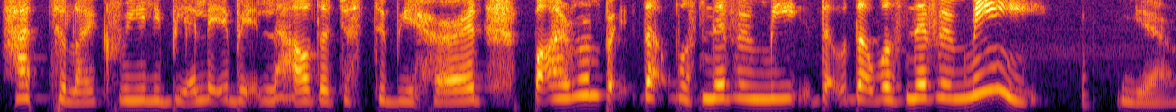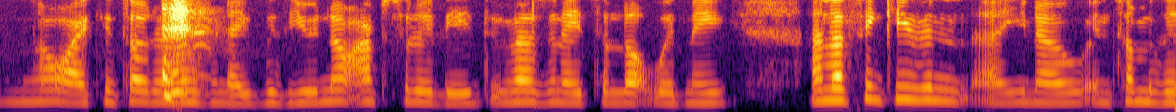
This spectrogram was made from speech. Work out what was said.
had to like really be a little bit louder just to be heard. But i remember that was never me that, that was never me Yeah, no, I can totally resonate with you. No, absolutely, it resonates a lot with me. And I think even, uh, you know, in some of the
